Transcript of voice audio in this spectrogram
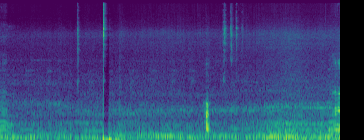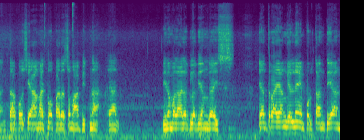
Yan. Oh. Yan. Tapos iangat mo para sumabit na. Ayan. Hindi na malalaglag yan guys. Yan triangle na yan. Importante yan.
